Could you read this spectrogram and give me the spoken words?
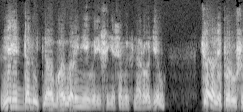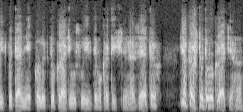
не віддадуть на обговорення і вирішення самих народів? Чого не порушують питання колектократів у своїх демократичних газетах? Яка ж то демократія, га?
